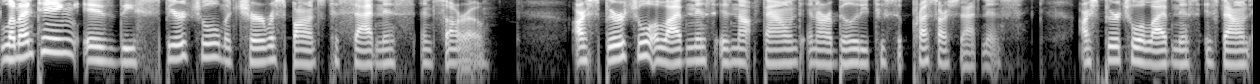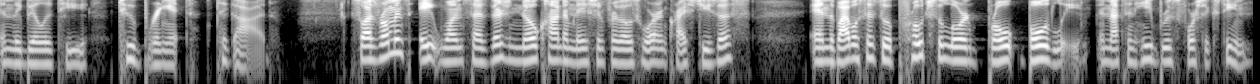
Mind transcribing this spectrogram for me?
Lamenting is the spiritual mature response to sadness and sorrow. Our spiritual aliveness is not found in our ability to suppress our sadness. Our spiritual aliveness is found in the ability to bring it to God. So, as Romans 8 1 says, there's no condemnation for those who are in Christ Jesus. And the Bible says to approach the Lord boldly, and that's in Hebrews 4:16.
